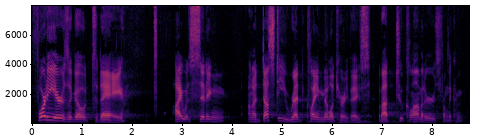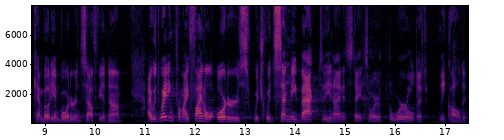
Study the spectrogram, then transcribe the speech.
40 years ago today, I was sitting on a dusty red clay military base about two kilometers from the Cambodian border in South Vietnam. I was waiting for my final orders, which would send me back to the United States, or the world, as we called it.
